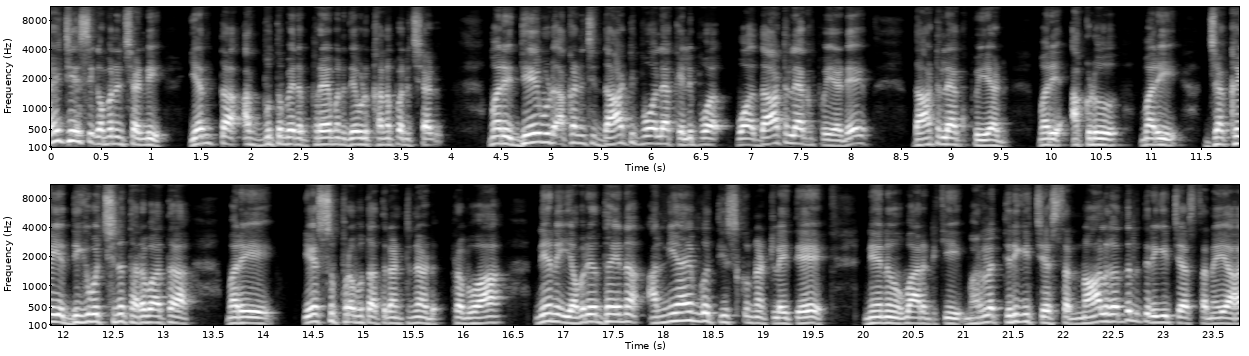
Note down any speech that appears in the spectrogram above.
దయచేసి గమనించండి ఎంత అద్భుతమైన ప్రేమను దేవుడు కనపరిచాడు. మరి దేవుడు అక్కడి నుంచి దాటిపోలేక వెళ్ళిపో దాటలేకపోయాడే దాటలేకపోయాడు. మరి అక్కడ మరి జక్కయ్య దిగి వచ్చిన తర్వాత మరి యేసు ప్రభుతో అతను అంటున్నాడు ప్రభువా నేను ఎవరి యొద్దైనా అన్యాయంగా తీసుకున్నట్లయితే నేను వారికి మరల తిరిగి చేస్తాను నాలుగంతలు తిరిగి చేస్తానయ్యా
